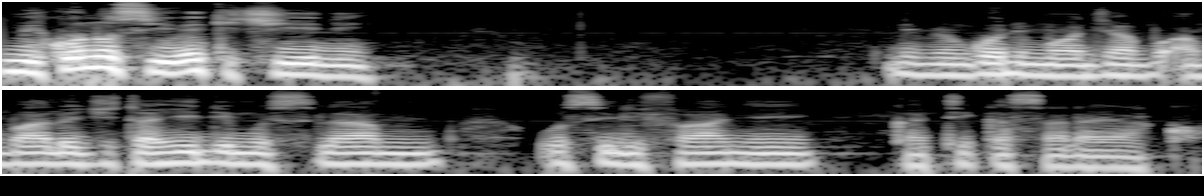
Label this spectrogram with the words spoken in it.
mikono usiiweki chini. Ni miongoni mwa jambo ambalo jitahidi mwislamu usilifanye katika sala yako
